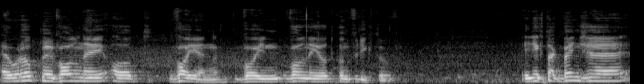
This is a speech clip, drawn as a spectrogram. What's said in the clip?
Europy wolnej od wojen, wojen wolnej od konfliktów. I niech tak będzie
